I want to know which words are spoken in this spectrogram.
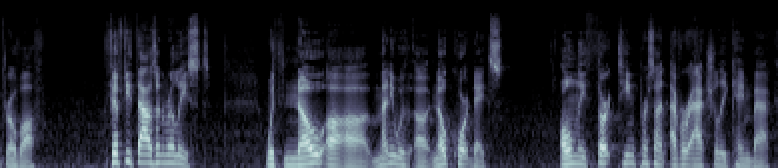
drove off. 50,000 released with no, uh, uh, many with uh, no court dates. Only 13% ever actually came back.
